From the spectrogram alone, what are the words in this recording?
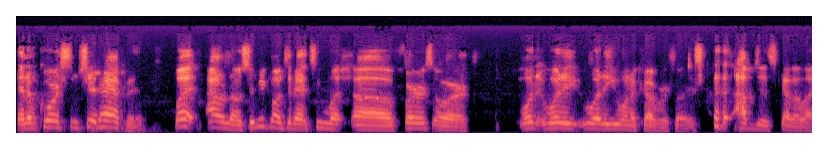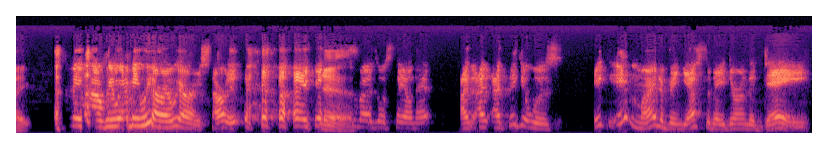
And of course, some shit happened. But I don't know. Should we go into that too much uh, first, or what? What do you, what do you want to cover first? I'm just kind of like, I mean, uh, we, I mean, we already we already started. like, Yeah. might as well stay on that. I, I, I think it was it, it might have been yesterday during the day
